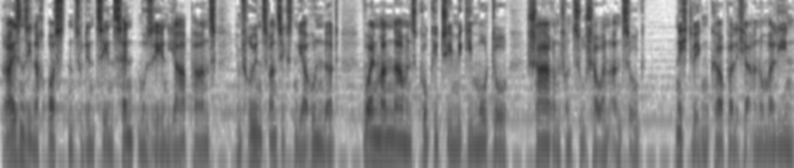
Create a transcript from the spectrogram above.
Reisen Sie nach Osten zu den 10-Cent-Museen Japans im frühen 20. Jahrhundert, wo ein Mann namens Kokichi Mikimoto Scharen von Zuschauern anzog, nicht wegen körperlicher Anomalien,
